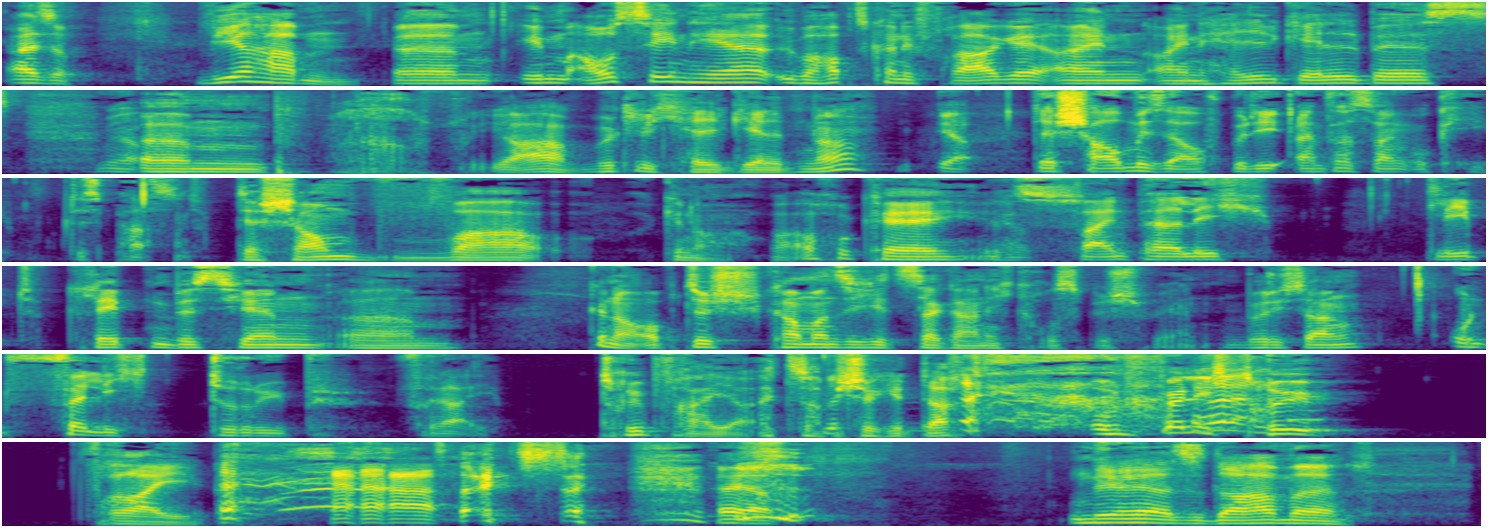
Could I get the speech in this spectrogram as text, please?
also, wir haben ähm, im Aussehen her überhaupt keine Frage ein, ein hellgelbes, Ja. ähm, ja, wirklich hellgelb, ne? Ja. Der Schaum ist auch, würde ich einfach sagen, okay, das passt. Der Schaum war, genau, war auch okay. Ja, feinperlig, klebt. klebt ein bisschen. Ähm, genau, optisch kann man sich jetzt da gar nicht groß beschweren. Würde ich sagen, Und völlig trüb, frei. trübfrei, ja. Jetzt habe ich schon gedacht. Und völlig trüb. Frei. ja, ja. Also da haben wir,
